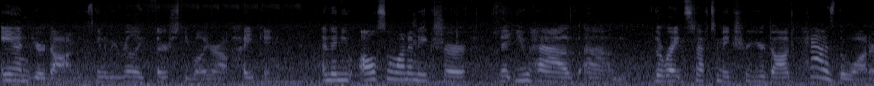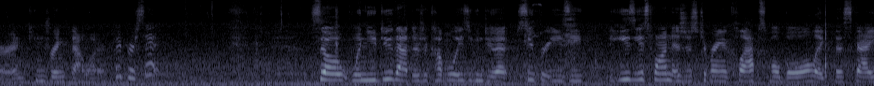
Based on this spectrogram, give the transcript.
and your dog. He's going to be really thirsty while you're out hiking. And then you also want to make sure that you have um, the right stuff to make sure your dog has the water and can drink that water. Piper, sit. So when you do that, there's a couple ways you can do it. Super easy. The easiest one is just to bring a collapsible bowl like this guy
